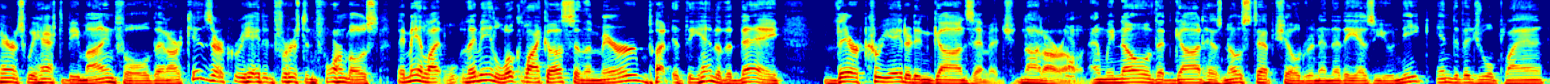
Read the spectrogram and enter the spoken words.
parents we have to be mindful that our kids are created first and foremost they may like they may look like us in the mirror but at the end of the day they're created in God's image, not our yep. own. And we know that God has no stepchildren and that He has a unique individual plan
